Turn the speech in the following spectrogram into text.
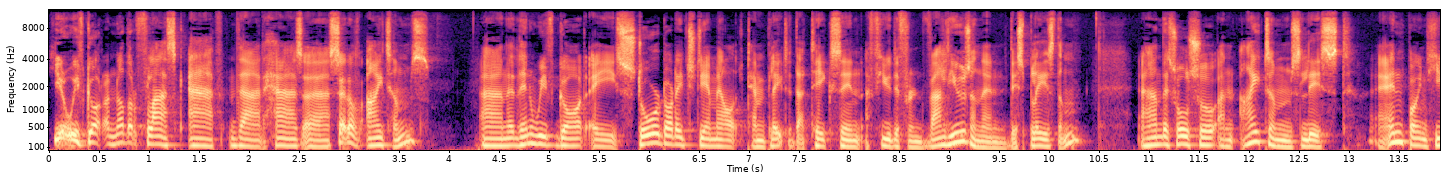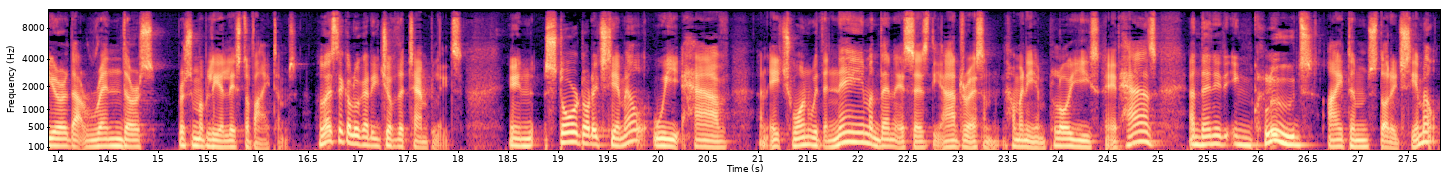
Here we've got another Flask app that has a set of items and then we've got a store.html template that takes in a few different values and then displays them. And there's also an items list endpoint here that renders presumably a list of items. Let's take a look at each of the templates. In store.html, we have an h1 with the name, and then it says the address and how many employees it has, and then it includes items.html.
